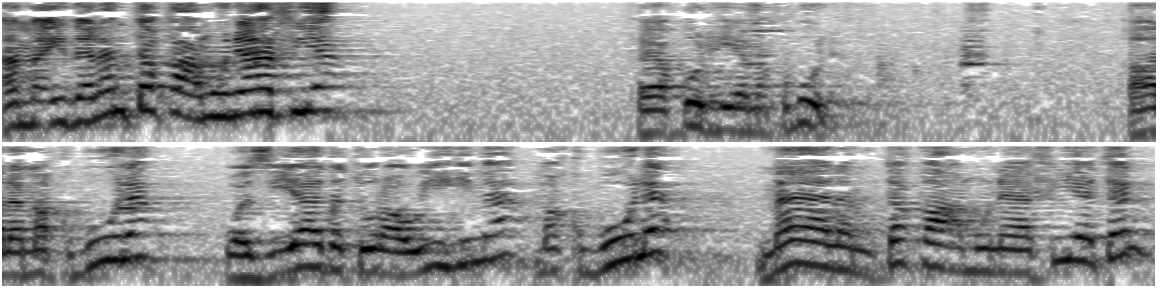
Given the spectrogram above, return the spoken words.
أما إذا لم تقع منافية فيقول هي مقبولة. قال مقبولة وزيادة راويهما مقبولة ما لم تقع منافية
